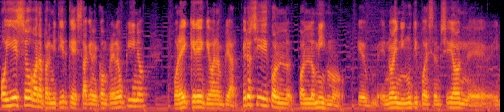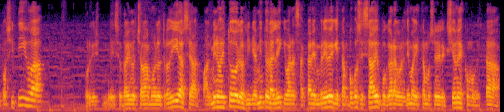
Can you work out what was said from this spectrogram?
Hoy eso van a permitir que saquen el compre neuquino, por ahí creen que van a ampliar, pero sigue con, lo mismo, que eh, no hay ningún tipo de exención eh, impositiva, porque eso también nos charlamos el otro día, o sea, al menos es todos los lineamientos de la ley que van a sacar en breve, que tampoco se sabe, porque ahora con el tema que estamos en elecciones, como que está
